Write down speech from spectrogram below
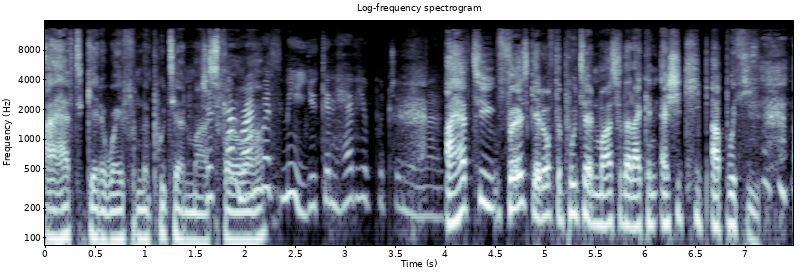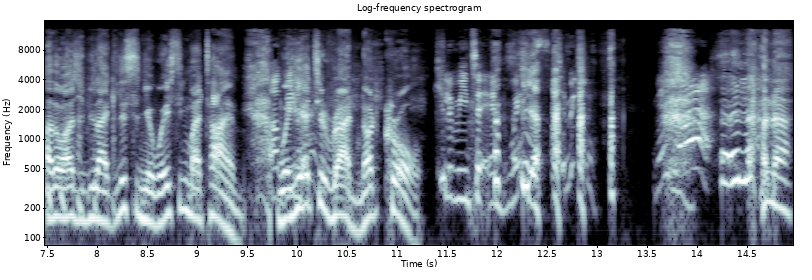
I have to get away from the putu and mas Just for a come run with me. You can have your putu and mas. I have to first get off the putu and mas so that I can actually keep up with you. Otherwise, you'd be like, listen, you're wasting my time. I'll We're here like- to run, not crawl. Kilometer in. Where's Yeah. Tumisho? Mela! Hey, Lana,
